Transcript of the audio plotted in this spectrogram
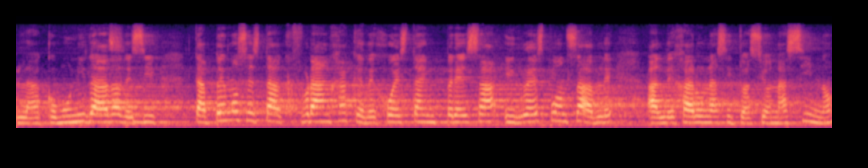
la comunidad a decir, tapemos esta franja que dejó esta empresa irresponsable al dejar una situación así, ¿no?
